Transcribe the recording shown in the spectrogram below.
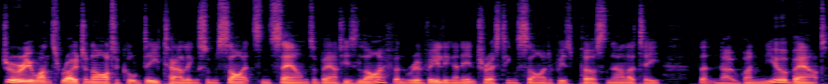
Drury once wrote an article detailing some sights and sounds about his life and revealing an interesting side of his personality that no one knew about.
